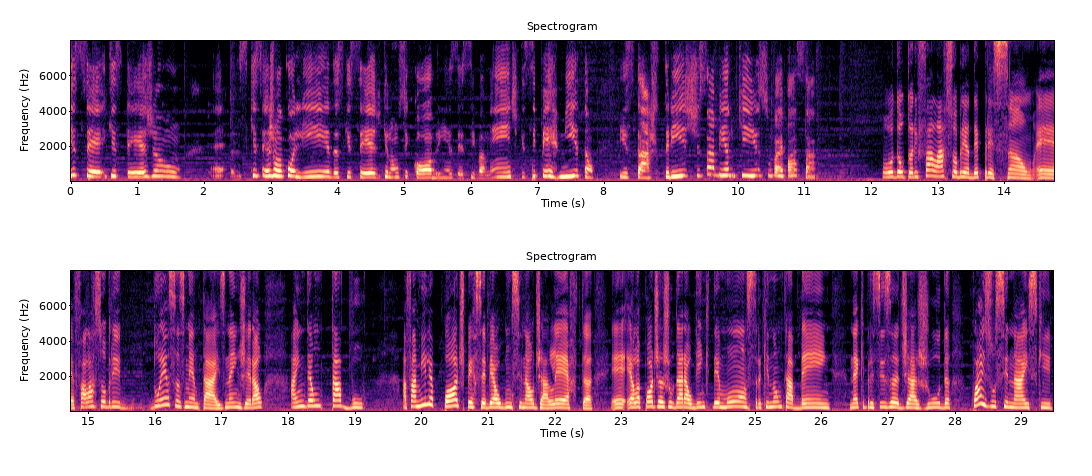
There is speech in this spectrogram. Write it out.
que, se, que estejam é, que sejam acolhidas, que, seja, que não se cobrem excessivamente, que se permitam estar triste sabendo que isso vai passar. Ô, doutor, e falar sobre a depressão, é, falar sobre doenças mentais, né, em geral, ainda é um tabu. A família pode perceber algum sinal de alerta, é, ela pode ajudar alguém que demonstra que não está bem, né, que precisa de ajuda. Quais os sinais que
